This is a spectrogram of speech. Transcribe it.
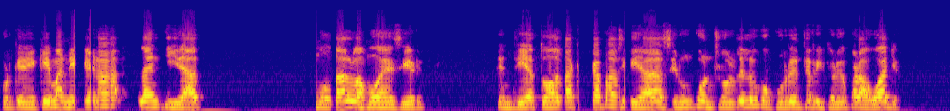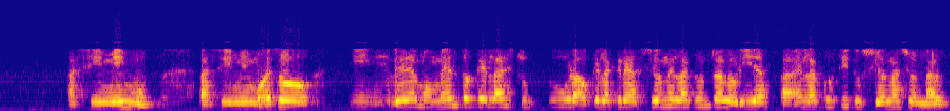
porque de qué manera la entidad como tal, vamos a decir, tendría toda la capacidad de hacer un control de lo que ocurre en territorio paraguayo. Así mismo, así mismo. Eso y desde el momento que la estructura o que la creación de la Contraloría está en la Constitución Nacional,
